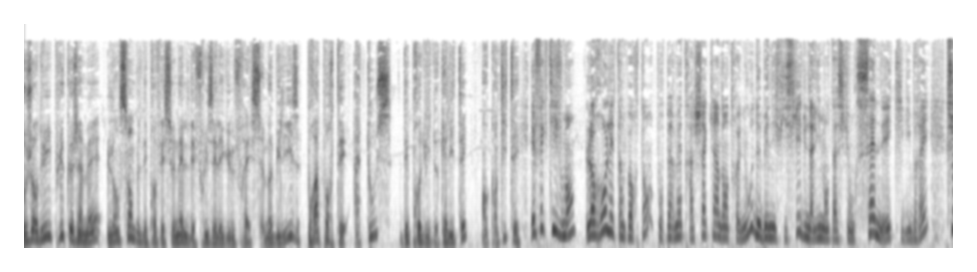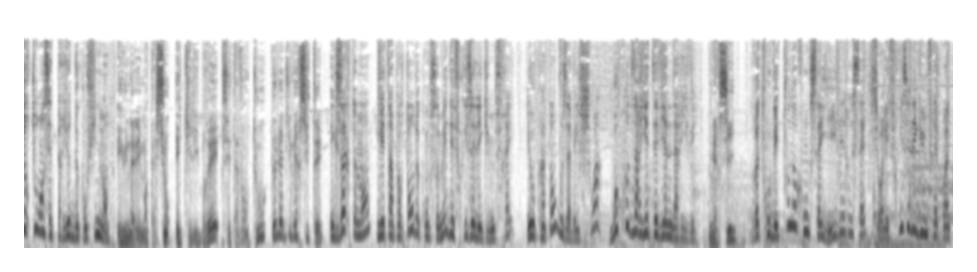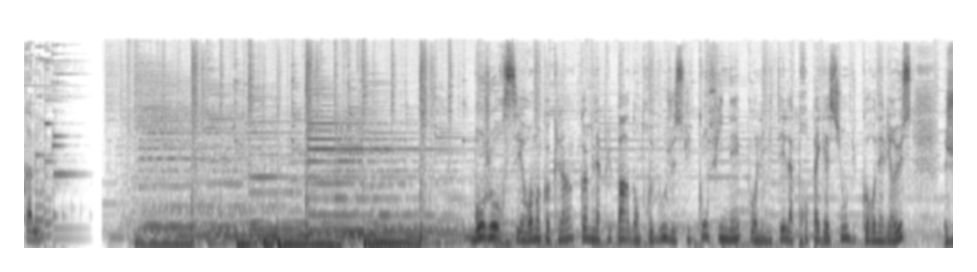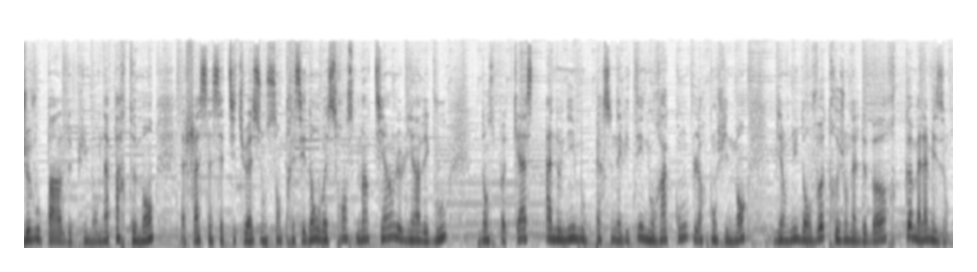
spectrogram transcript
Aujourd'hui, plus que jamais, l'ensemble des professionnels des fruits et légumes frais se mobilisent pour apporter à tous des produits de qualité en quantité. Effectivement, leur rôle est important pour permettre à chacun d'entre nous de bénéficier d'une alimentation saine et équilibrée, surtout en cette période de confinement. Et une alimentation équilibrée, c'est avant tout de la diversité. Exactement, il est important de consommer des fruits et légumes frais. Et au printemps, vous avez le choix. Beaucoup de variétés viennent d'arriver. Merci. Retrouvez tous nos conseils et idées recettes sur lesfruitsetlegumesfrais.com. Bonjour, c'est Ronan Coquelin. Comme la plupart d'entre vous, je suis confiné pour limiter la propagation du coronavirus. Je vous parle depuis mon appartement. Face à cette situation sans précédent, West France maintient le lien avec vous. Dans ce podcast, anonymes ou personnalités nous racontent leur confinement. Bienvenue dans votre journal de bord, comme à la maison.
